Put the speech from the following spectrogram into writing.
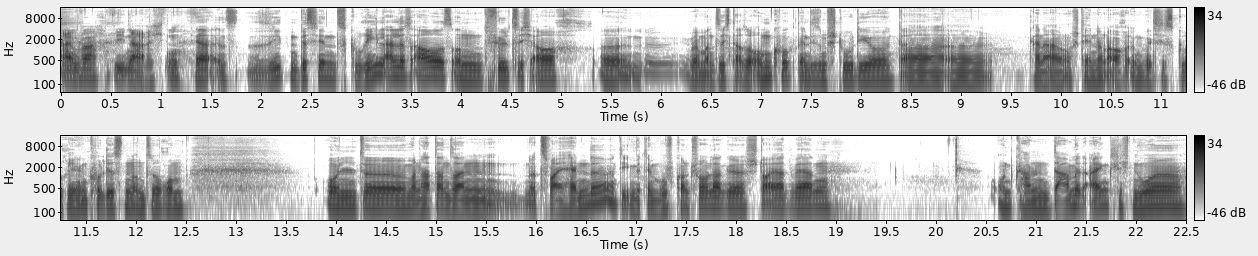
einfach die Nachrichten. Ja, es sieht ein bisschen skurril alles aus und fühlt sich auch, äh, wenn man sich da so umguckt in diesem Studio, da, äh, keine Ahnung, stehen dann auch irgendwelche skurrilen Kulissen und so rum. Und äh, man hat dann seine zwei Hände, die mit dem Move-Controller gesteuert werden und kann damit eigentlich nur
